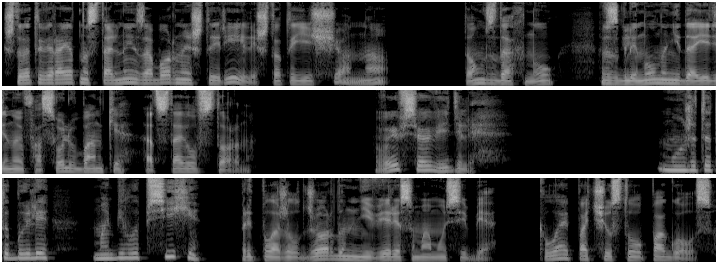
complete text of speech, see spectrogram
что это, вероятно, стальные заборные штыри или что-то еще, но... Том вздохнул, взглянул на недоеденную фасоль в банке, отставил в сторону. «Вы все видели». «Может, это были мобилопсихи?» — предположил Джордан, не веря самому себе. Клай почувствовал по голосу.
